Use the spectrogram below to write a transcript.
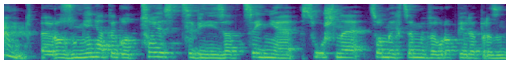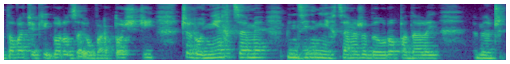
rozumienia tego, co jest cywilizacyjnie słuszne, co my chcemy w Europie reprezentować, jakiego rodzaju wartości, czego nie chcemy. Między innymi nie chcemy, żeby Europa dalej, znaczy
